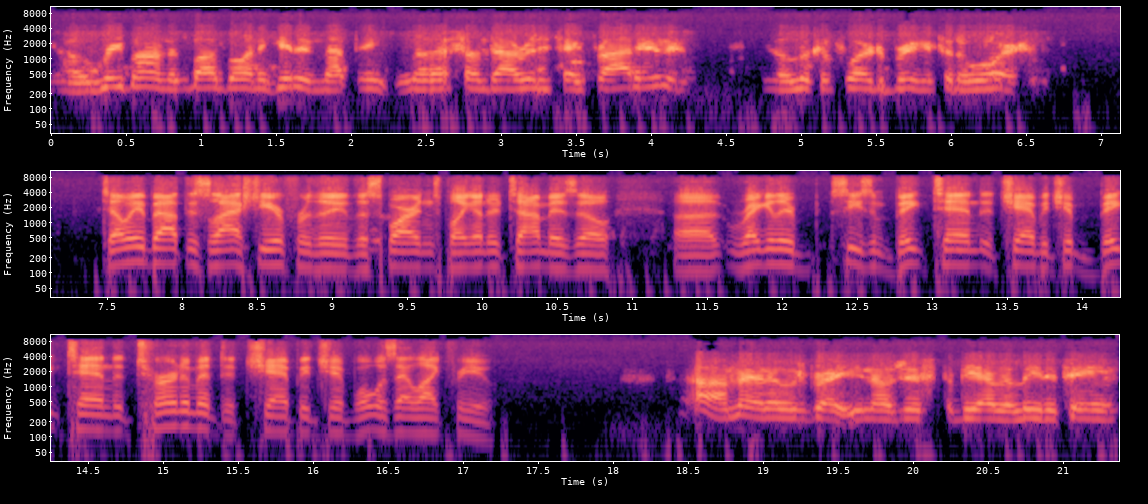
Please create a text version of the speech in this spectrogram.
you know, rebound is about going to get it. And I think, you know, that's something I really take pride in. And, you know, looking forward to bringing to the Warriors. Tell me about this last year for the, the Spartans playing under Tom Izzo. Uh, regular season Big Ten championship, Big Ten tournament to championship. What was that like for you? Oh man, it was great. You know, just to be able to lead a team,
